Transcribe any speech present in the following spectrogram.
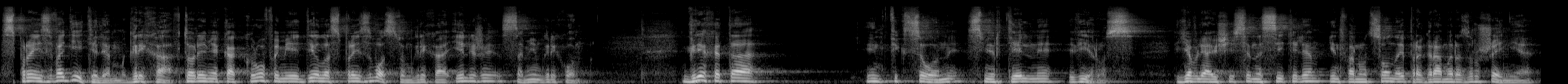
с производителем греха, в то время как кровь имеет дело с производством греха или же с самим грехом. Грех – это инфекционный, смертельный вирус, являющийся носителем информационной программы разрушения –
